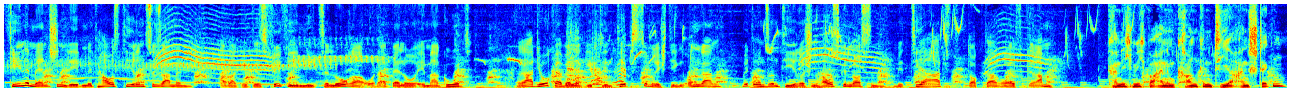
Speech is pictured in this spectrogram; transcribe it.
Viele Menschen leben mit Haustieren zusammen. Aber geht es Fifi, Mieze, Lora oder Bello immer gut? Radio gibt Ihnen Tipps zum richtigen Umgang mit unseren tierischen Hausgenossen mit Tierarzt Dr. Rolf Gramm. Kann ich mich bei einem kranken Tier anstecken?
